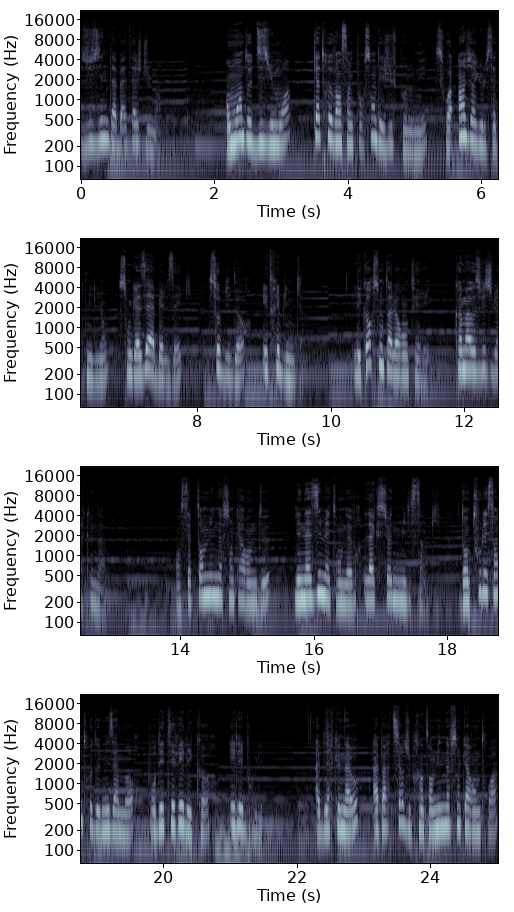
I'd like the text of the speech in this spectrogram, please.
usines d'abattage d'humains. En moins de 18 mois, 85% des juifs polonais, soit 1,7 million, sont gazés à Belzec, Sobidor et Treblinka. Les corps sont alors enterrés, comme à Auschwitz-Birkenau. En septembre 1942, les nazis mettent en œuvre l'Action 1005 dans tous les centres de mise à mort pour déterrer les corps et les brûler. À Birkenau, à partir du printemps 1943,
